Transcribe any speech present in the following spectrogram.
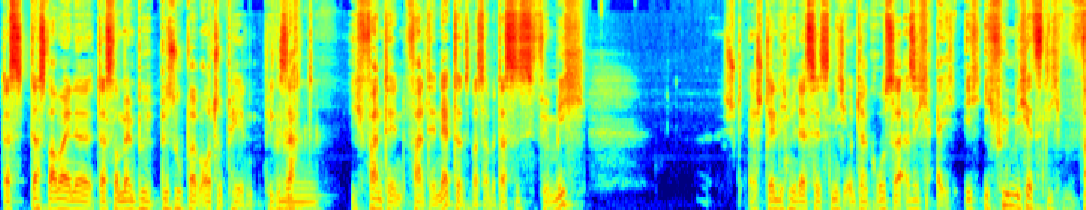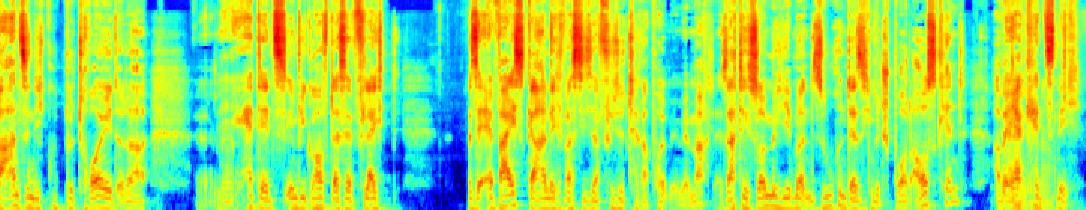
das, das war meine, das war mein Besuch beim Orthopäden. Wie gesagt, mhm ich fand den, fand den nett und was, aber das ist für mich, stelle ich mir das jetzt nicht unter großer, also ich, ich, ich fühle mich jetzt nicht wahnsinnig gut betreut oder äh, hätte jetzt irgendwie gehofft, dass er vielleicht, also er weiß gar nicht, was dieser Physiotherapeut mit mir macht. Er sagt, ich soll mir jemanden suchen, der sich mit Sport auskennt, aber ja, er kennt's genau. nicht.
